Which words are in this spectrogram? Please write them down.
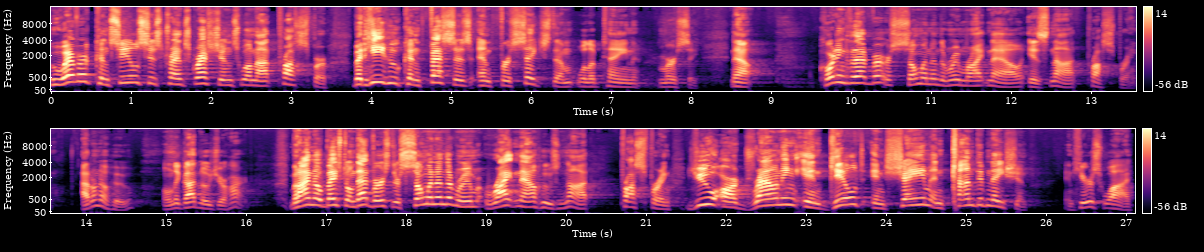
Whoever conceals his transgressions will not prosper, but he who confesses and forsakes them will obtain mercy. Now, according to that verse, someone in the room right now is not prospering. I don't know who, only God knows your heart. But I know based on that verse, there's someone in the room right now who's not prospering. You are drowning in guilt, in shame, and condemnation. And here's why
